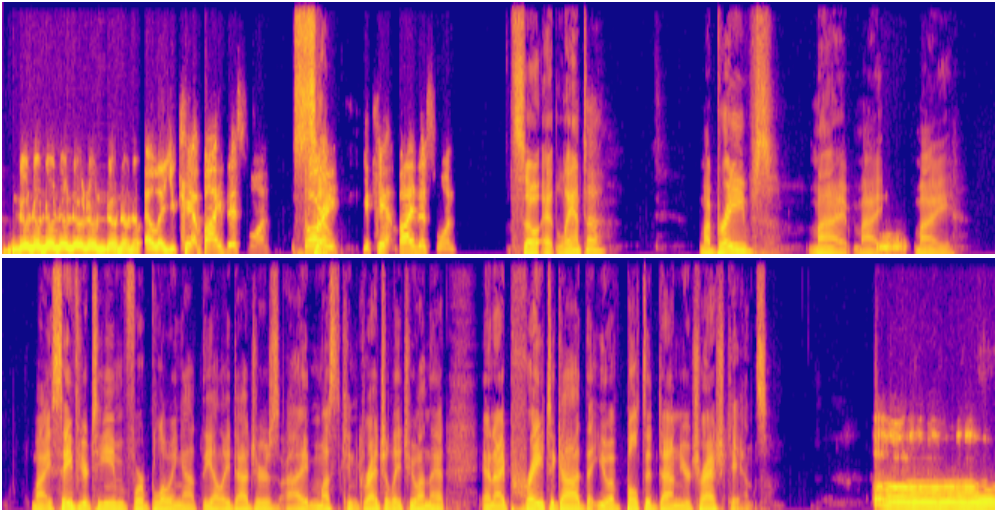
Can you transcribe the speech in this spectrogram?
No, no, no, no, no, no, no, no, no. LA, you can't buy this one. Sorry. You can't buy this one. So, so Atlanta, my Braves, my my my my savior team for blowing out the LA Dodgers. I must congratulate you on that. And I pray to God that you have bolted down your trash cans. Oh,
